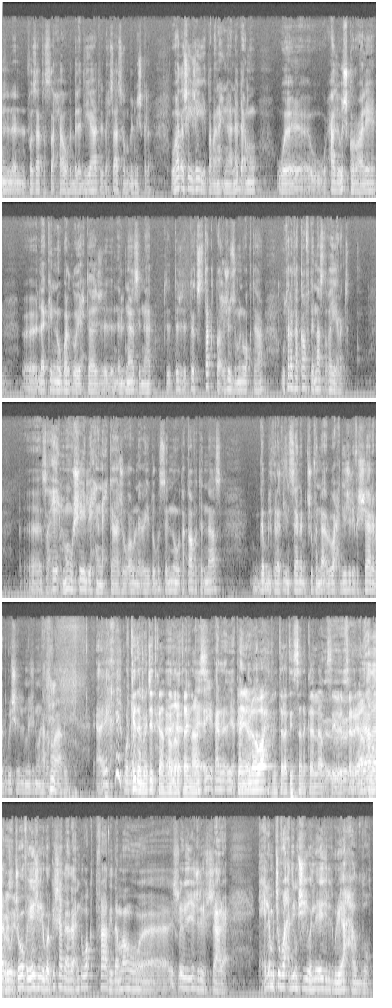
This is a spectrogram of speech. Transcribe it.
في وزاره الصحة وفي البلديات باحساسهم بالمشكلة. وهذا شيء جيد طبعا إحنا ندعمه وحاجة يشكروا عليه لكنه برضو يحتاج الناس إنها تستقطع جزء من وقتها وترى ثقافة الناس تغيرت. صحيح مو الشيء اللي إحنا نحتاجه أو نريده بس إنه ثقافة الناس قبل 30 سنة بتشوف الواحد يجري في الشارع بتقول إيش المجنون هذا فاضي. كذا من جد كانت نظرة الناس. اي كان يعني لو واحد من 30 سنة كان لابس لبس الرياضة لا لا تشوف يجري يقول إيش هذا عنده وقت فاضي ده ما هو إيش يجري في الشارع؟ الحين لما تشوف واحد يمشي ولا يجري تقول يا حظه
